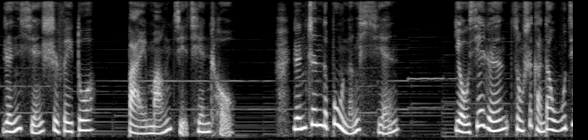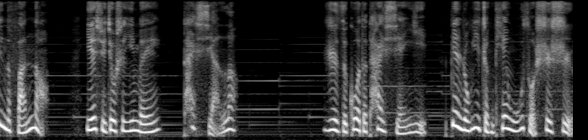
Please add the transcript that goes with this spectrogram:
人闲是非多。”百忙解千愁，人真的不能闲。有些人总是感到无尽的烦恼，也许就是因为太闲了。日子过得太闲逸，便容易整天无所事事，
